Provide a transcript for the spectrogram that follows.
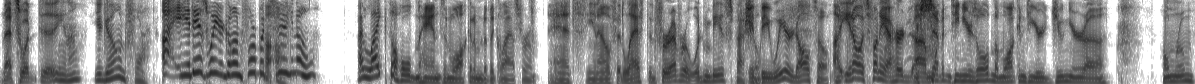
That's what uh, you know you're going for. Uh, it is what you're going for, but uh, you know, I like the holding hands and walking them to the classroom. It's you know if it lasted forever, it wouldn't be as special. It'd be weird. Also, uh, you know, it's funny. I heard you're um, 17 years old and I'm walking to your junior uh, homeroom.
